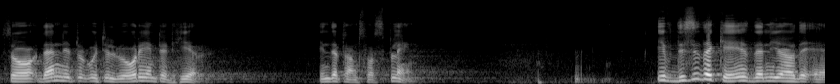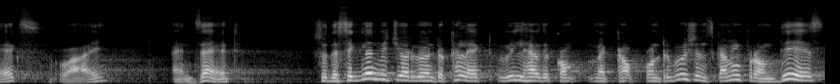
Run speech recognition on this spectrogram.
So, then it, it will be oriented here in the transverse plane. If this is the case then you have the x, y and z. So, the signal which you are going to collect will have the contributions coming from this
